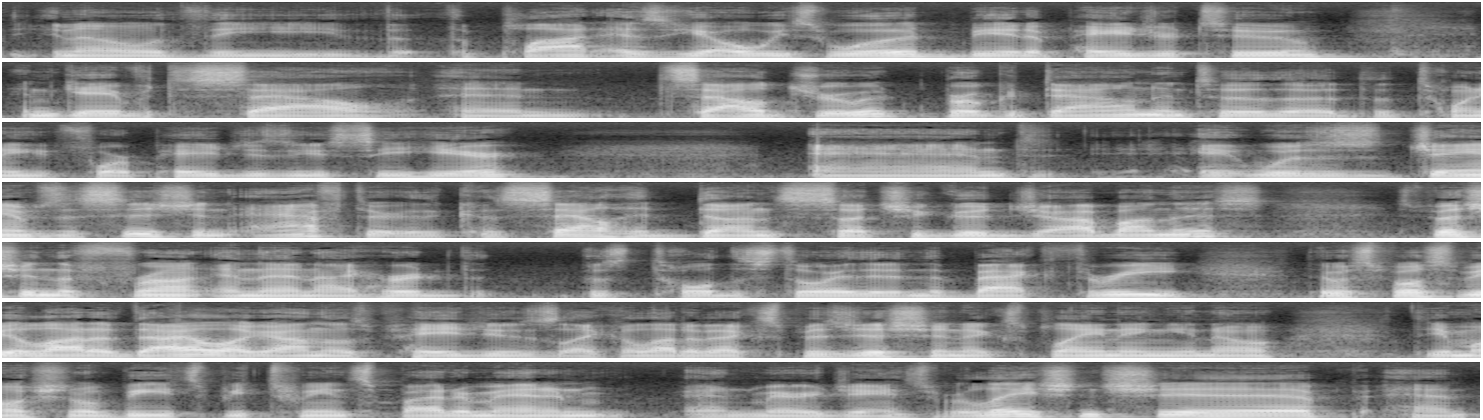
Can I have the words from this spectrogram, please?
you know the, the the plot as he always would, be it a page or two, and gave it to Sal, and Sal drew it, broke it down into the the 24 pages you see here, and it was JM's decision after because Sal had done such a good job on this, especially in the front. And then I heard was told the story that in the back three there was supposed to be a lot of dialogue on those pages, like a lot of exposition explaining, you know, the emotional beats between Spider-Man and, and Mary Jane's relationship, and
